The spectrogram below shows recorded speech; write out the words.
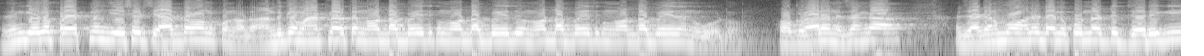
నిజంగా ఏదో ప్రయత్నం చేసాడు చేద్దాం అనుకున్నాడు. అందుకే మాట్లాడితే నూట డెబ్బై ఐదుకి నూట డెబ్బై ఐదు నూట డెబ్బై ఐదుకి నూట డెబ్బై ఐదు అని ఓడు ఒకవేళ నిజంగా జగన్మోహన్ రెడ్డి అనుకున్నట్టు జరిగి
